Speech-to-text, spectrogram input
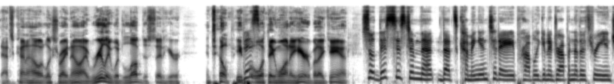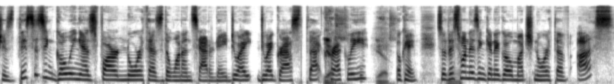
that's kind of how it looks right now. I really would love to sit here and tell people This- what they want to hear, but I can't. So this system that that's coming in today, probably going to drop another three inches. This isn't going as far north as the one on Saturday. Do I do I grasp that Yes. correctly? Yes. Okay, so this one isn't going to go much north of us.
